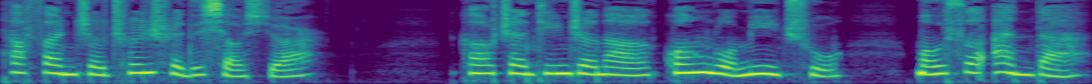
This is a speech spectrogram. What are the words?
她泛着春水的小穴儿。高湛盯着那光裸密处，眸色暗淡，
